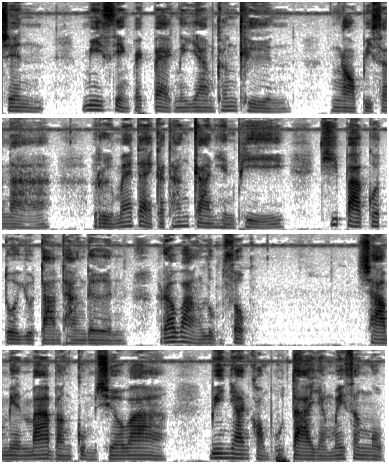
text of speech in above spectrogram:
เช่น มีเสียงแปลกๆในยามค่ำคืน เงาปริศนา หรือแม้แต่กระทั่งการเห็นผีที่ปรากฏตัวอยู่ตามทางเดิน ระหว่างหลุมศพ ชาวเมียนมาบางกลุ่มเชื่อว่า วิญญาณของผู้ตายยังไม่สงบ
